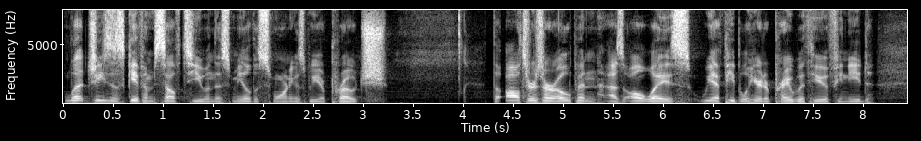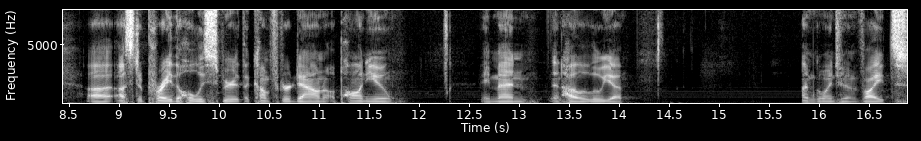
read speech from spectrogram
Let Jesus give himself to you in this meal this morning as we approach. The altars are open as always. We have people here to pray with you if you need uh, us to pray the Holy Spirit, the Comforter, down upon you. Amen and hallelujah. I'm going to invite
